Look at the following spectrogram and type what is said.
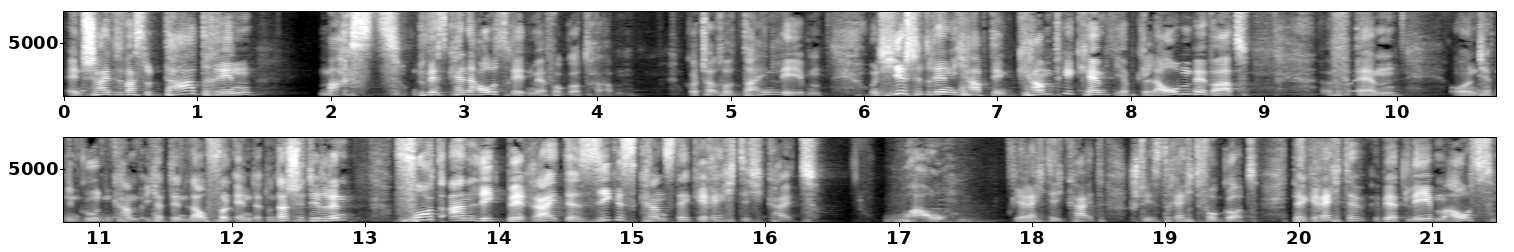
entscheidend ist, was du da drin machst. Und du wirst keine Ausreden mehr vor Gott haben. Gott schaut auf dein Leben. Und hier steht drin, ich habe den Kampf gekämpft, ich habe Glauben bewahrt, ähm, und ich habe den guten Kampf, ich habe den Lauf vollendet. Und dann steht hier drin, fortan liegt bereit der Siegeskranz der Gerechtigkeit. Wow. Gerechtigkeit, stehst recht vor Gott. Der Gerechte wird leben aus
